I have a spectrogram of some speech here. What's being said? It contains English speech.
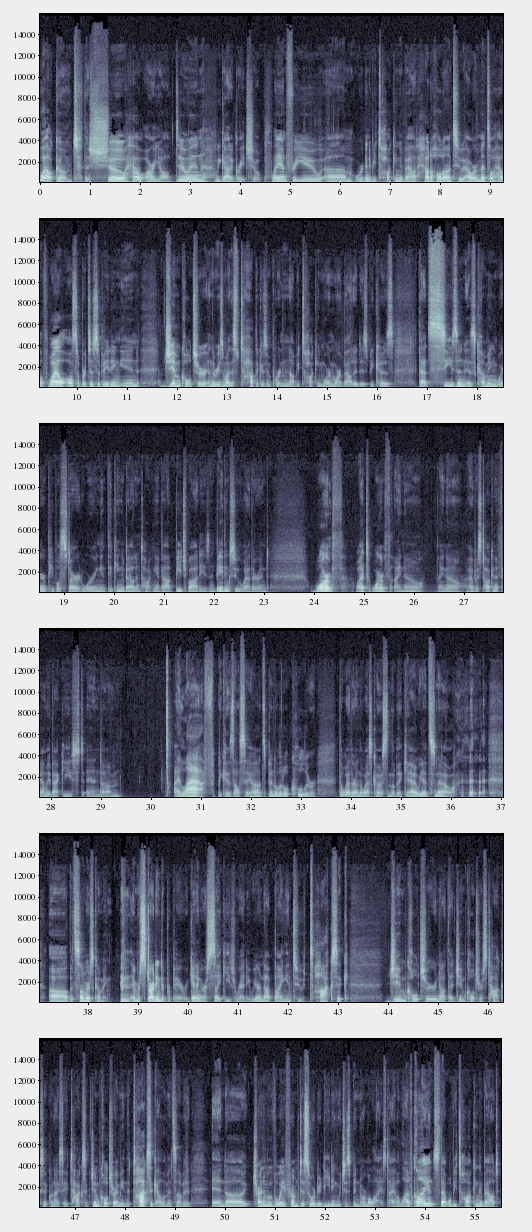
Welcome to the show. How are y'all doing? We got a great show planned for you. Um, we're going to be talking about how to hold on to our mental health while also participating in gym culture. And the reason why this topic is important, and I'll be talking more and more about it, is because that season is coming where people start worrying and thinking about and talking about beach bodies and bathing suit weather and warmth. What? Warmth? I know. I know. I was talking to family back east and, um, I laugh because I'll say, "Oh, it's been a little cooler, the weather on the West Coast," and they'll be like, "Yeah, we had snow." uh, but summer's coming, and we're starting to prepare. We're getting our psyches ready. We are not buying into toxic gym culture. Not that gym culture is toxic. When I say toxic gym culture, I mean the toxic elements of it, and uh, trying to move away from disordered eating, which has been normalized. I have a lot of clients that will be talking about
